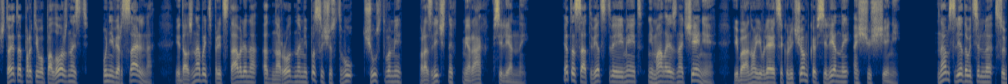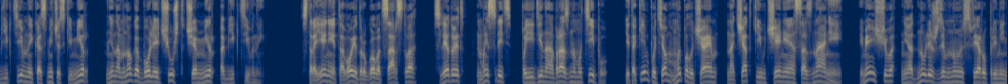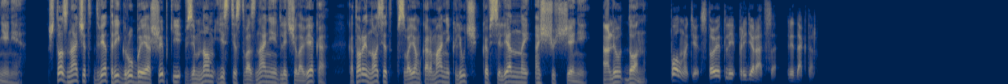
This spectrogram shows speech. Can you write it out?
что эта противоположность универсальна и должна быть представлена однородными по существу чувствами в различных мирах Вселенной. Это соответствие имеет немалое значение, ибо оно является ключом ко Вселенной ощущений. Нам, следовательно, субъективный космический мир не намного более чужд, чем мир объективный. Строение того и другого царства следует мыслить по единообразному типу, и таким путем мы получаем начатки учения о имеющего не одну лишь земную сферу применения. Что значит две-три грубые ошибки в земном естествознании для человека, который носит в своем кармане ключ ко вселенной ощущений? Алю Дон. Полноте, стоит ли придираться, редактор?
